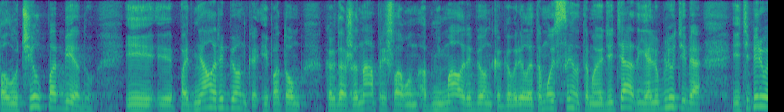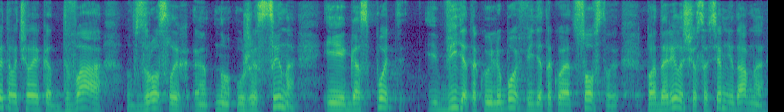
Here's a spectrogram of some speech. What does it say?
получил победу и, и поднял ребенка. И потом, когда жена пришла, он обнимал ребенка, говорил, это мой сын, это мое дитя, я люблю тебя. И теперь у этого человека два взрослых, э, ну, уже сына, и Господь и видя такую любовь, видя такое отцовство, подарил еще совсем недавно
